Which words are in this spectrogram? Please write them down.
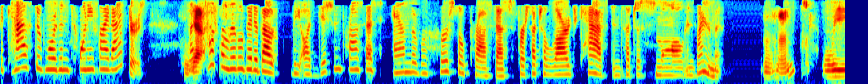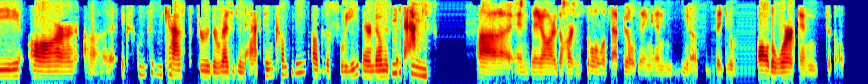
a cast of more than 25 actors. Let's Yes. talk a little bit about the audition process and the rehearsal process for such a large cast in such a small environment. hmm We are uh, exclusively cast through the resident acting company of the Flea. They're known as the Mhm. Bats, uh, and they are the heart and soul of that building. And you know, they do all the work and develop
